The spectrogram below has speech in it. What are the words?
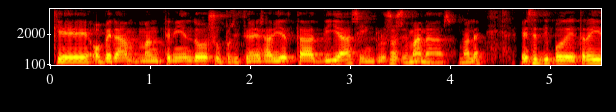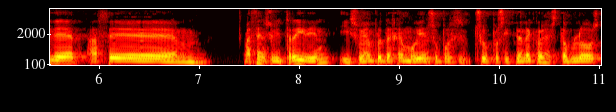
que operan manteniendo sus posiciones abiertas días e incluso semanas, ¿vale? Este tipo de trader hace, hacen swing trading y suelen proteger muy bien sus posiciones con stop loss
